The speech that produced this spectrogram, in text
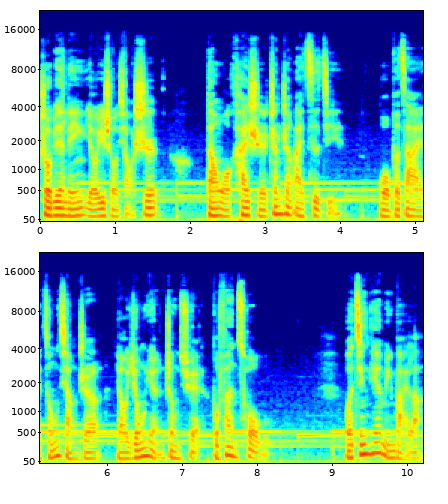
周别林有一首小诗：“当我开始真正爱自己，我不再总想着要永远正确，不犯错误。我今天明白了，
